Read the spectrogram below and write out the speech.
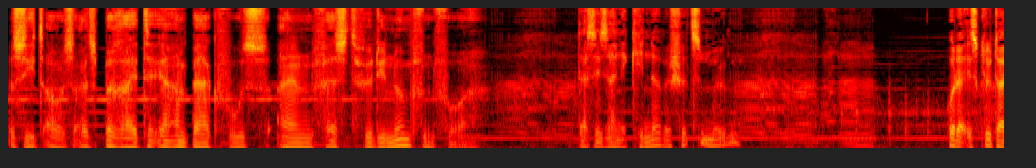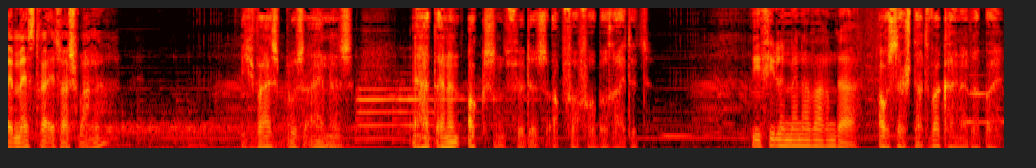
Es sieht aus, als bereite er am Bergfuß ein Fest für die Nymphen vor. Dass sie seine Kinder beschützen mögen? Oder ist Clytemnestra etwa schwanger? Ich weiß bloß eines. Er hat einen Ochsen für das Opfer vorbereitet. Wie viele Männer waren da? Aus der Stadt war keiner dabei.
